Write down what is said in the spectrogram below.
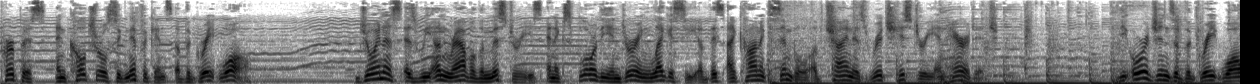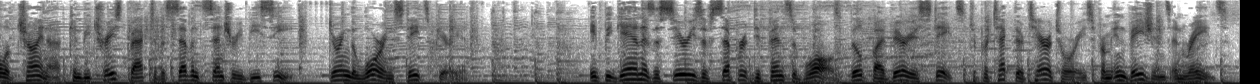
purpose, and cultural significance of the Great Wall. Join us as we unravel the mysteries and explore the enduring legacy of this iconic symbol of China's rich history and heritage. The origins of the Great Wall of China can be traced back to the 7th century BC, during the Warring States period. It began as a series of separate defensive walls built by various states to protect their territories from invasions and raids.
